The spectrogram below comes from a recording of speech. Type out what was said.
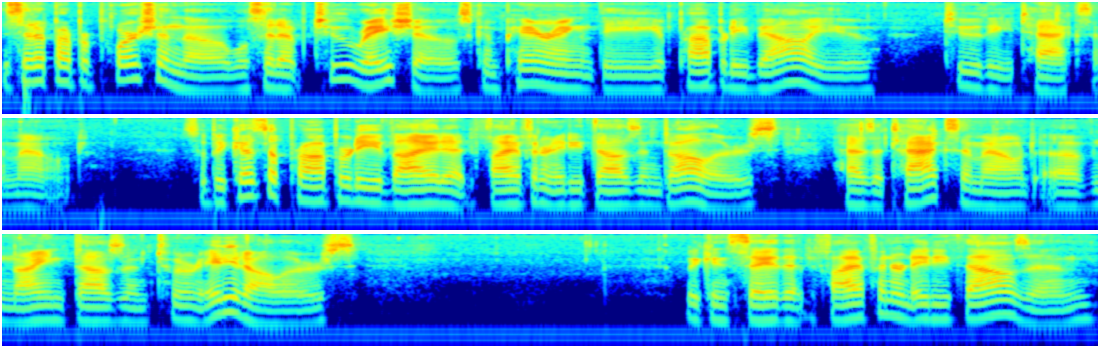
To set up our proportion though, we'll set up two ratios comparing the property value to the tax amount. So because a property valued at $580,000 has a tax amount of $9,280, we can say that 580,000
